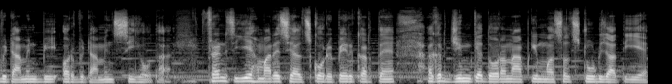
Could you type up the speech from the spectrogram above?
विटामिन बी और विटामिन सी होता है। फ्रेंड्स ये हमारे सेल्स को रिपेयर करते हैं। अगर जिम के दौरान आपकी मसल्स टूट जाती है,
